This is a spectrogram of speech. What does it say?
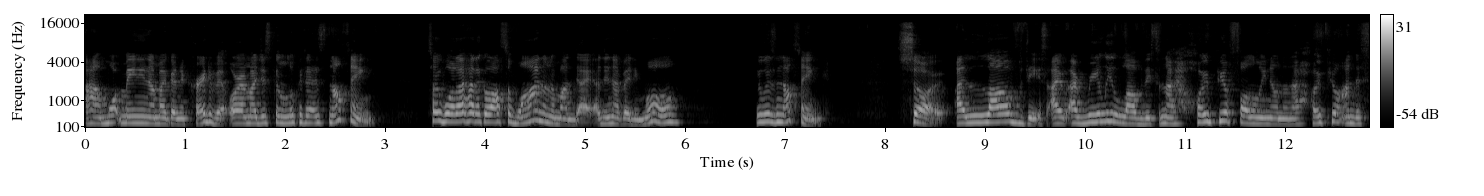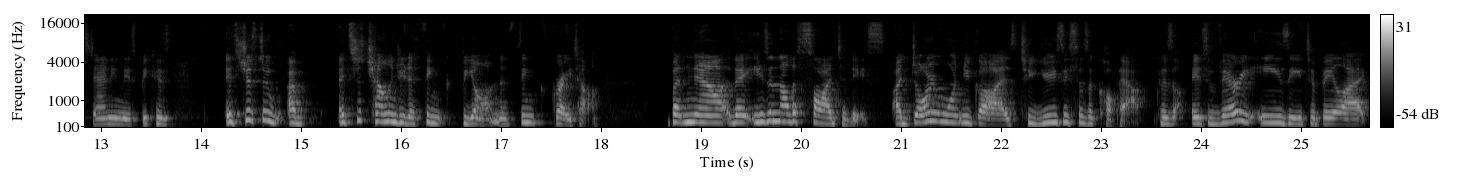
um, what meaning am I going to create of it, or am I just going to look at it as nothing? So what? I had a glass of wine on a Monday. I didn't have any more. It was nothing. So I love this. I, I, really love this, and I hope you're following on, and I hope you're understanding this because it's just a, a it's just challenge you to think beyond and think greater. But now there is another side to this. I don't want you guys to use this as a cop out because it's very easy to be like,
